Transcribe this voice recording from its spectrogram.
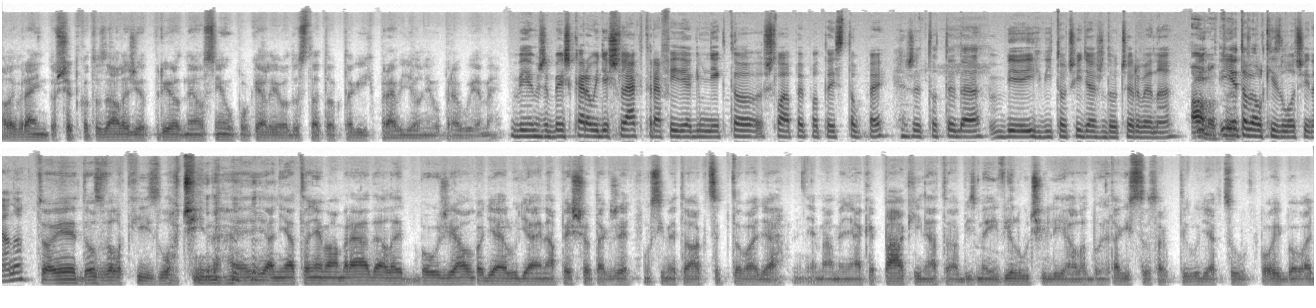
Ale vrajím, to všetko to záleží od prírodného snehu. Pokiaľ je o dostatok, tak ich pravidelne upravujeme. Viem, že bežkárov ide šľak trafiť, ak im niekto šlápe po tej stope, že to teda vie ich vytočiť až do červená. Áno, je, je to veľký zločin, áno? To je dosť veľký veľký zločin. Hej, ani ja to nemám rád, ale bohužiaľ chodia aj ľudia aj na pešo, takže musíme to akceptovať a nemáme nejaké páky na to, aby sme ich vylúčili, alebo takisto sa tí ľudia chcú pohybovať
